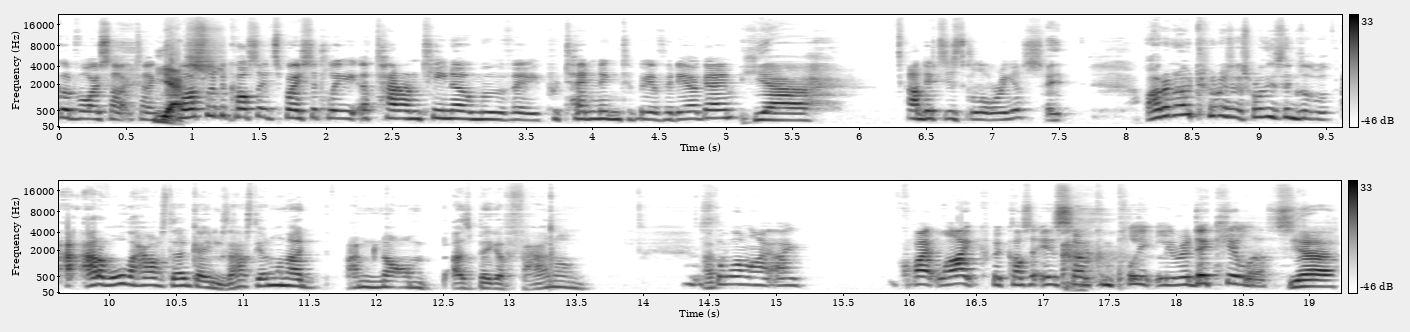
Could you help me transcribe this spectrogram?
good voice acting. Yes. Mostly because it's basically a Tarantino movie pretending to be a video game, Yeah, and it is glorious. It, I don't know. To be honest, it's one of these things. that- Out of all the House Dead games, that's the only one I I'm not as big a fan on. It's the one I, I quite like because it is so completely ridiculous. Yeah,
